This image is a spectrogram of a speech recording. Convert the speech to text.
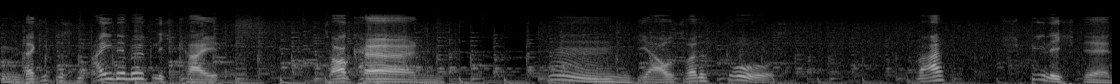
Hm, Da gibt es nur eine Möglichkeit. Zocken. Hm, die Auswahl ist groß. Was spiele ich denn?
